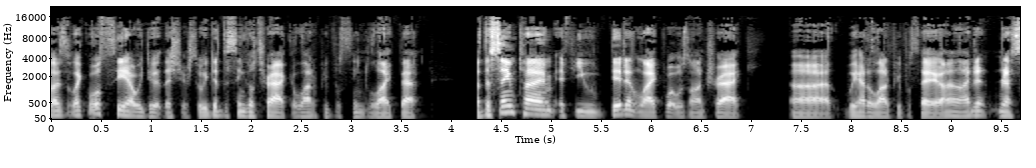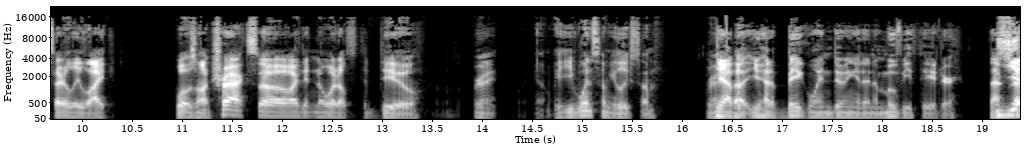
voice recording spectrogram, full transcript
I was like, we'll see how we do it this year. So we did the single track. A lot of people seemed to like that. At the same time, if you didn't like what was on track, uh, we had a lot of people say, oh, I didn't necessarily like what was on track, so I didn't know what else to do. Right. You win some, you lose some. right. Yeah, but you had a big win doing it in a movie theater. That, yeah,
